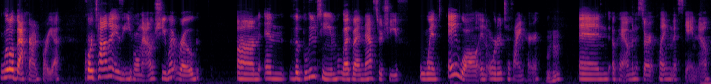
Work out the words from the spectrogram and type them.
little background for you. Cortana is evil now. She went rogue. Um, and the blue team, led by Master Chief, went AWOL in order to find her. Mm-hmm. And okay, I'm gonna start playing this game now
